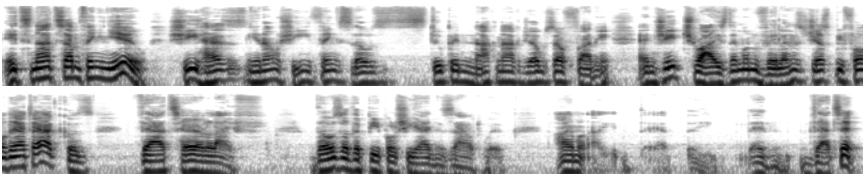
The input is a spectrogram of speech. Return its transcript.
It's not something new. She has, you know, she thinks those stupid knock knock jokes are funny, and she tries them on villains just before they attack because that's her life. Those are the people she hangs out with. I'm, and that's it.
